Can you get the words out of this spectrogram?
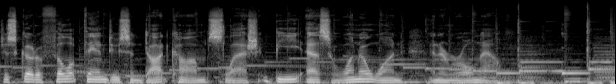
just go to philipvandusen.com slash BS101 and enroll now.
